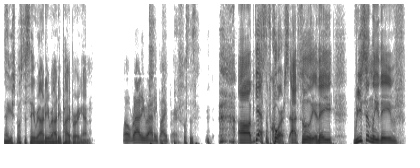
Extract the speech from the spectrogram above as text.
No, you're supposed to say Rowdy Roddy Piper again. oh rowdy roddy piper You're supposed to say- uh, yes, of course, absolutely. They recently they've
